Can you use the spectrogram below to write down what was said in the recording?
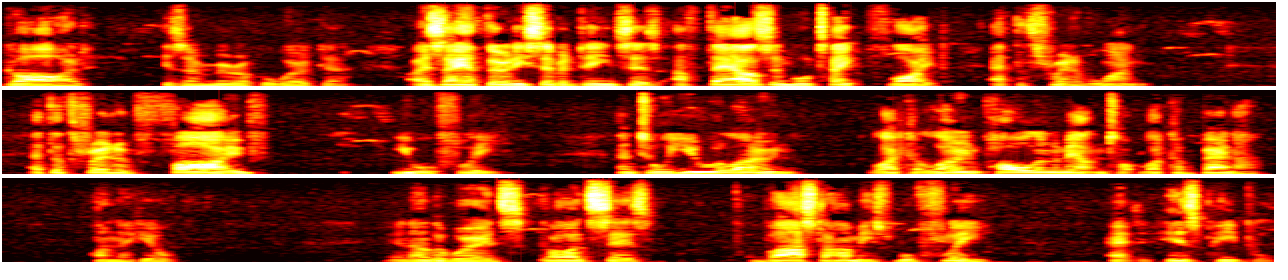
God is a miracle worker. Isaiah 30:17 says, "A thousand will take flight at the threat of one. At the threat of five, you will flee, until you alone, like a lone pole in the mountaintop, like a banner on the hill." In other words, God says vast armies will flee at his people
